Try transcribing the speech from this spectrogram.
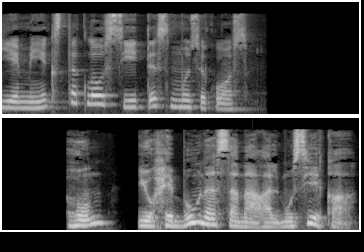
Jie mėgsta klausytis muzikos. هم يحبون سماع الموسيقى.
